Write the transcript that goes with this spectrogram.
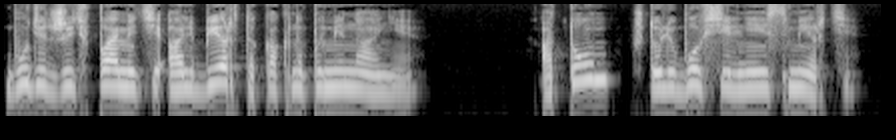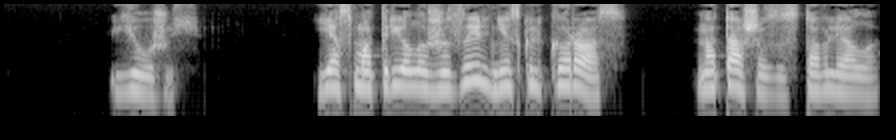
будет жить в памяти Альберта как напоминание о том, что любовь сильнее смерти. Ёжусь. Я смотрела Жизель несколько раз. Наташа заставляла,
